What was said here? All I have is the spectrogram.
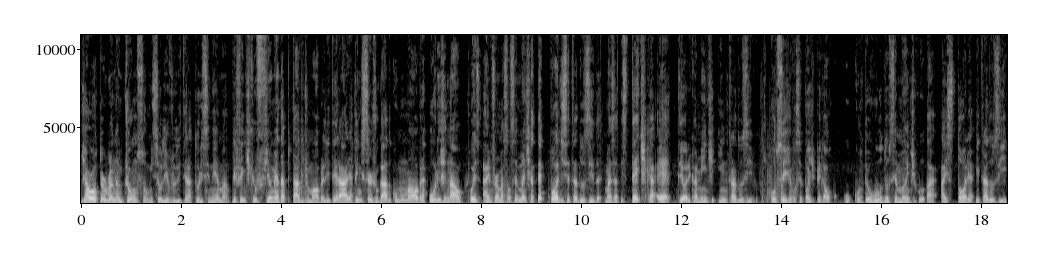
Já o autor Randall Johnson, em seu livro Literatura e Cinema, defende que o filme adaptado de uma obra literária tem de ser julgado como uma obra original, pois a informação semântica até pode ser traduzida, mas a estética é teoricamente intraduzível. Ou seja, você pode pegar o, o conteúdo semântico, a, a história e traduzir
